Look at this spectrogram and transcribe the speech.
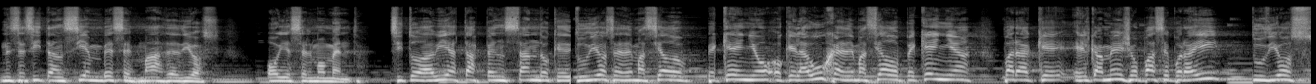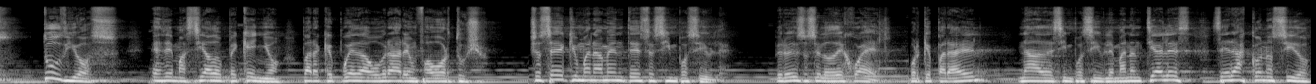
necesitan 100 veces más de Dios, hoy es el momento. Si todavía estás pensando que tu Dios es demasiado pequeño o que la aguja es demasiado pequeña para que el camello pase por ahí, tu Dios, tu Dios es demasiado pequeño para que pueda obrar en favor tuyo. Yo sé que humanamente eso es imposible, pero eso se lo dejo a Él, porque para Él nada es imposible. Manantiales serás conocido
